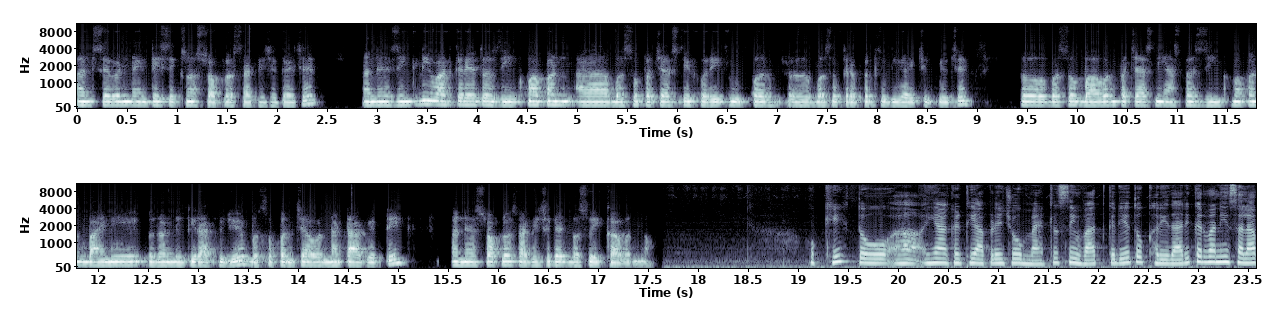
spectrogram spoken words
અને સેવન નાઇન્ટી સિક્સનો સ્ટોપ લોસ રાખી શકાય છે. અને ઝીંકની વાત કરીએ તો ઝીંકમાં પણ આ બસો પચાસથી ફરીથી ઉપર બસો ત્રેપન સુધી આવી ચૂક્યું છે. તો બસો બાવન પચાસની આસપાસ ઝીંકમાં પણ બાયની રણનીતિ રાખવી જોઈએ, બસો પંચાવનના ટાર્ગેટથી અને સ્ટોપલોસ રાખી શકાય બસો એકાવનનો. ઓકે તો અહીંયા આગળથી આપણે જો મેટલ્સની વાત કરીએ તો ખરીદારી કરવાની સલાહ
